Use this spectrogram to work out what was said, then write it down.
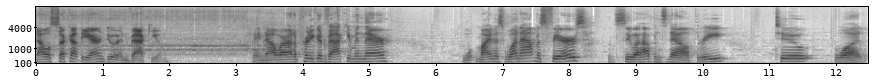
Now we'll suck out the air and do it in vacuum. Okay, now we're at a pretty good vacuum in there. W- minus one atmospheres. Let's see what happens now. Three, two, one.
